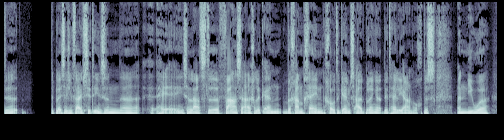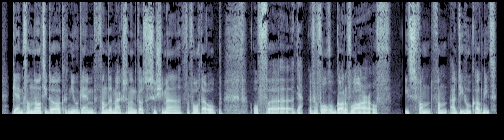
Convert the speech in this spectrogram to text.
de, de PlayStation 5 zit in zijn, uh, in zijn laatste fase eigenlijk. En we gaan geen grote games uitbrengen dit hele jaar nog. Dus een nieuwe game van Naughty Dog, een nieuwe game van de makers van Ghost of Tsushima, vervolg daarop. Of uh, ja, een vervolg op God of War of iets van, van uit die hoek ook niet.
